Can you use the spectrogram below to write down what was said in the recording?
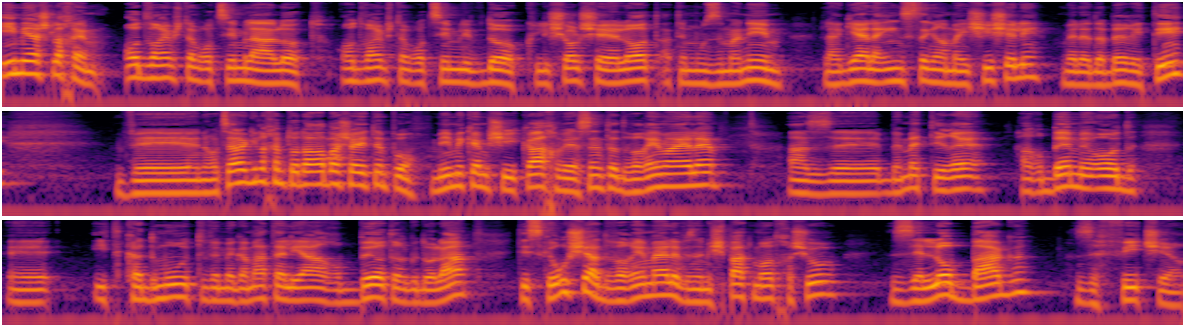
אם יש לכם עוד דברים שאתם רוצים להעלות, עוד דברים שאתם רוצים לבדוק, לשאול שאלות, אתם מוזמנים להגיע לאינסטגרם האישי שלי ולדבר איתי. ואני רוצה להגיד לכם תודה רבה שהייתם פה. מי מכם שייקח ויישם את הדברים האלה, אז uh, באמת תראה הרבה מאוד uh, התקדמות ומגמת עלייה הרבה יותר גדולה. תזכרו שהדברים האלה, וזה משפט מאוד חשוב, זה לא באג, זה פיצ'ר.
